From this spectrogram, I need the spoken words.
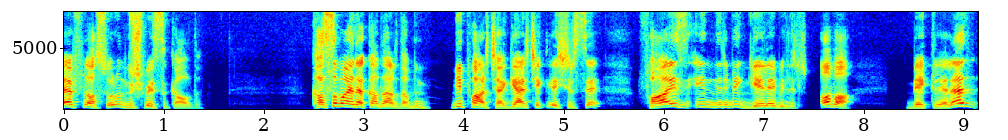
enflasyonun düşmesi kaldı. Kasım ayına kadar da bu bir parça gerçekleşirse faiz indirimi gelebilir. Ama beklenen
